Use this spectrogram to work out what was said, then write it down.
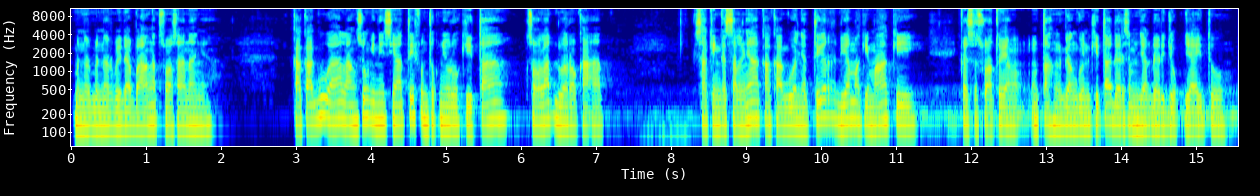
Bener-bener beda banget suasananya. Kakak gua langsung inisiatif untuk nyuruh kita sholat dua rakaat. Saking keselnya kakak gua nyetir dia maki-maki ke sesuatu yang entah ngegangguin kita dari semenjak dari Jogja itu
